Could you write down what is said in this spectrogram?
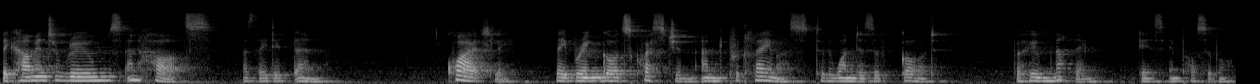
they come into rooms and hearts as they did then. Quietly, they bring God's question and proclaim us to the wonders of God, for whom nothing is impossible.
